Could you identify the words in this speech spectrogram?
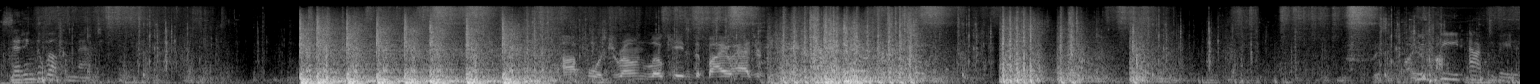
Setting the welcome mat. Op 4 drone located the biohazard container. New feed activated.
